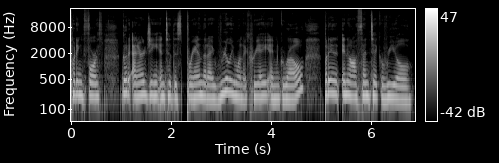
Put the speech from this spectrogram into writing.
putting forth good energy into this brand that I really want to create and grow, but in, in an authentic, real,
